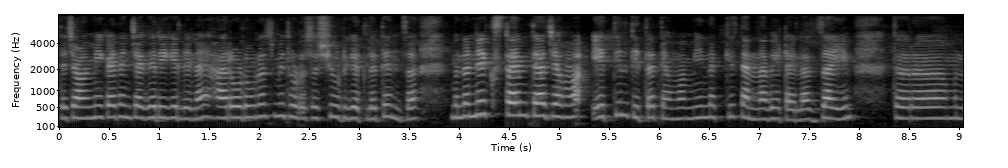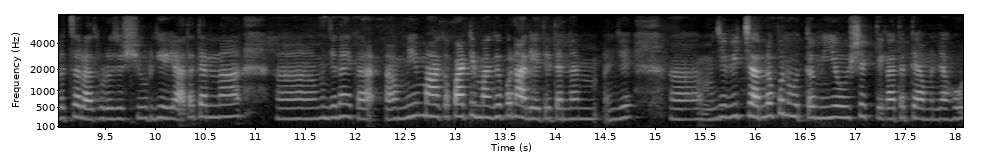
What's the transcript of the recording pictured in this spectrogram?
त्याच्यामुळे मी काही त्यांच्या घरी गेले नाही. हा रोडवरूनच मी थोडंसं शूट घेतलं त्यांचं. म्हणलं नेक्स्ट टाईम त्या जेव्हा येतील तिथं तेव्हा मी नक्कीच त्यांना भेटायला जाईन. तर म्हणलं चला थोडंसं शूट घेऊया. आता त्यांना म्हणजे नाही का मी मागं पाठीमागे पण आले होते. त्यांना म्हणजे म्हणजे विचारलं पण होतं मी येऊ शकते का? तर त्या म्हणजे हो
